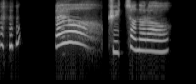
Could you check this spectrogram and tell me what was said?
귀찮아라.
